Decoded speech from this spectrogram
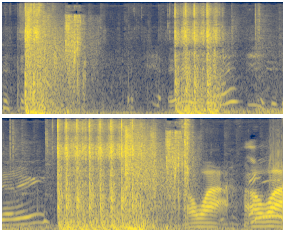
อ้ยอีกตัวนึงเอาว่ะเอาว่ะ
